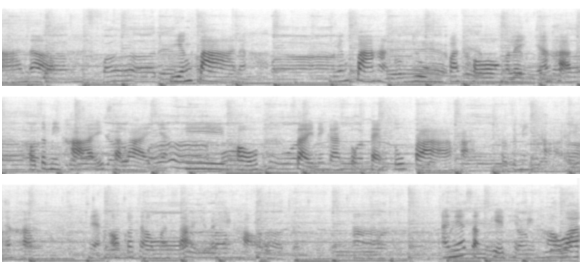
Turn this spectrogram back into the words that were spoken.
ร้านเอ่อเลี้ยงปลานะคะ เลี้ยงปลาหางนกยุงปลาทองอะไรอย่างเงี้ยค่ะเขาจะมีขายสาหร่ายเนี่ยที่เขาใส่ในการตกแต่งตู้ปลาค่ะเขาจะมีขายนะคะ เนี่ยเขาก็จะเอามาใส่ไว้ให้เขา อ่าอันนี้สังเกตเห็นไหมคะว่า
